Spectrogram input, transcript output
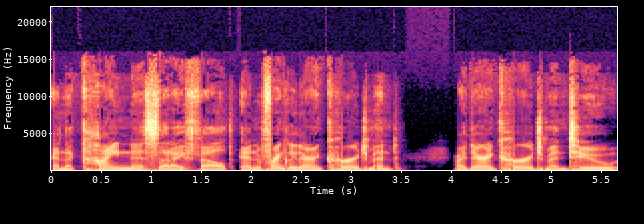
and the kindness that I felt, and frankly, their encouragement, right? Their encouragement to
